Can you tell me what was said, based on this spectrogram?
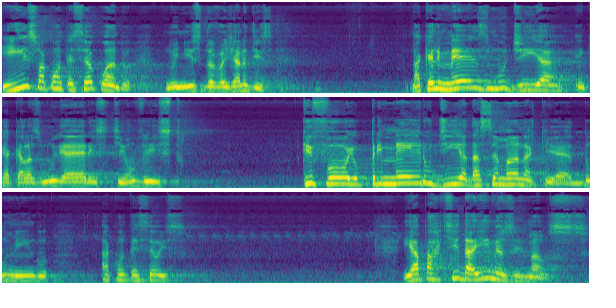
E isso aconteceu quando? No início do Evangelho diz: naquele mesmo dia em que aquelas mulheres tinham visto, que foi o primeiro dia da semana, que é domingo, aconteceu isso. E a partir daí, meus irmãos,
